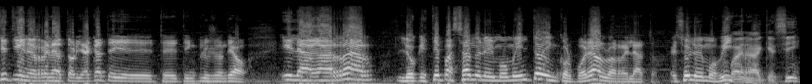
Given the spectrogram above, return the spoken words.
¿qué tiene el relator? Y acá te, te, te incluyo, Santiago. El agarrar lo que esté pasando en el momento e incorporarlo al relato. Eso lo hemos visto. Bueno, hay que sí,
